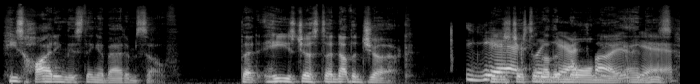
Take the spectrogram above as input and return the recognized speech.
he's hiding this thing about himself. That he's just another jerk. Yeah. he's just another yeah, normie suppose, and yeah. he's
